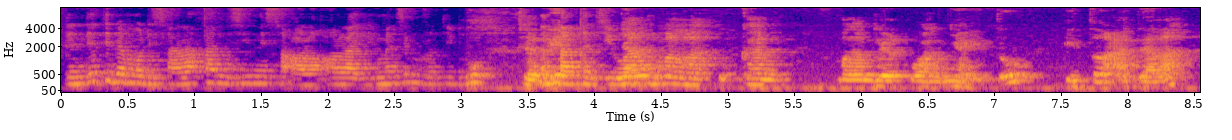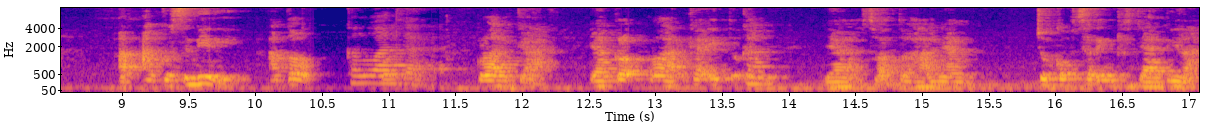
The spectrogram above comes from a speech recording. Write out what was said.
dan dia tidak mau disalahkan di sini seolah-olah. Gimana sih menurut ibu Jadi, tentang kejiwaan? yang melakukan mengambil uangnya itu itu adalah Agus sendiri atau keluarga. Keluarga. Ya kalau keluarga itu kan ya suatu hal yang cukup sering terjadi lah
